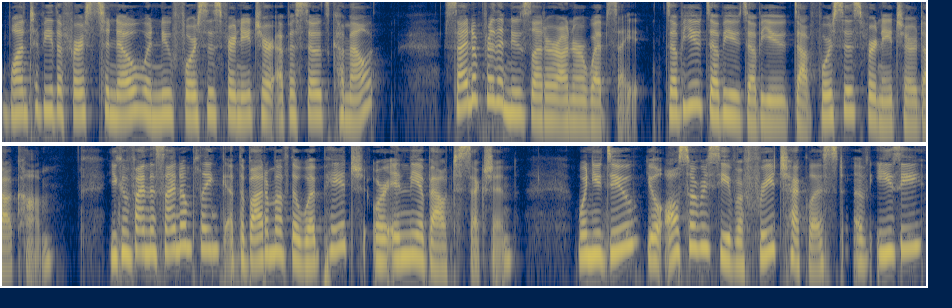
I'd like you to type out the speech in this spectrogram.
Want to be the first to know when new Forces for Nature episodes come out? Sign up for the newsletter on our website, www.forcesfornature.com. You can find the sign up link at the bottom of the webpage or in the About section. When you do, you'll also receive a free checklist of easy,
